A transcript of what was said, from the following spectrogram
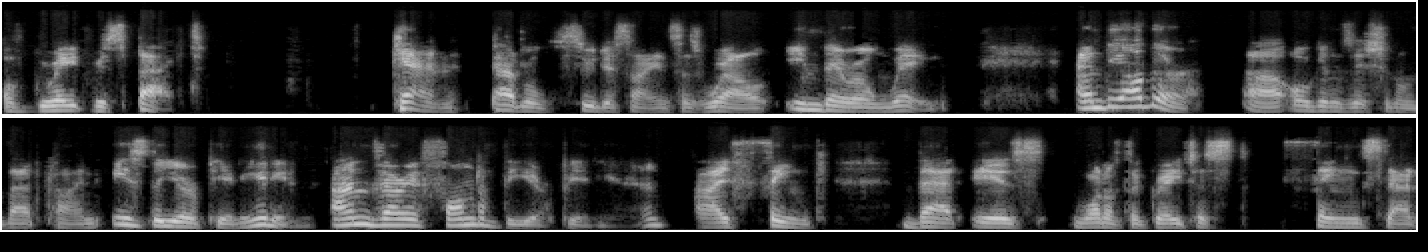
of great respect can peddle pseudoscience as well in their own way. And the other uh, organization of that kind is the European Union. I'm very fond of the European Union. I think that is one of the greatest things that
